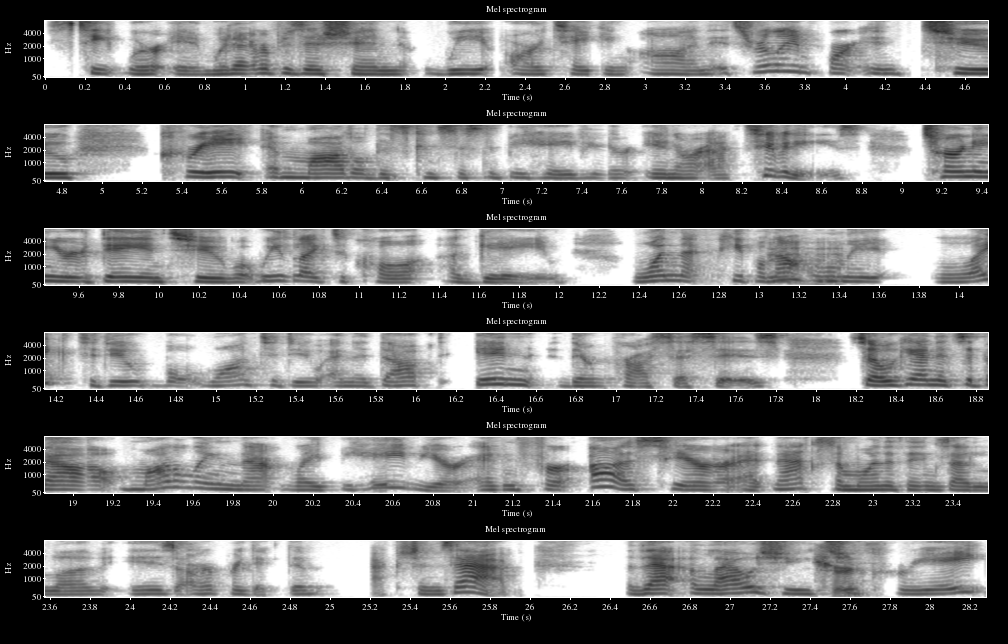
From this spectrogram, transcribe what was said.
seat we're in, whatever position we are taking on, it's really important to create and model this consistent behavior in our activities, turning your day into what we like to call a game, one that people not mm-hmm. only like to do, but want to do and adopt in their processes. So, again, it's about modeling that right behavior. And for us here at NaXum, one of the things I love is our predictive actions app that allows you sure. to create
